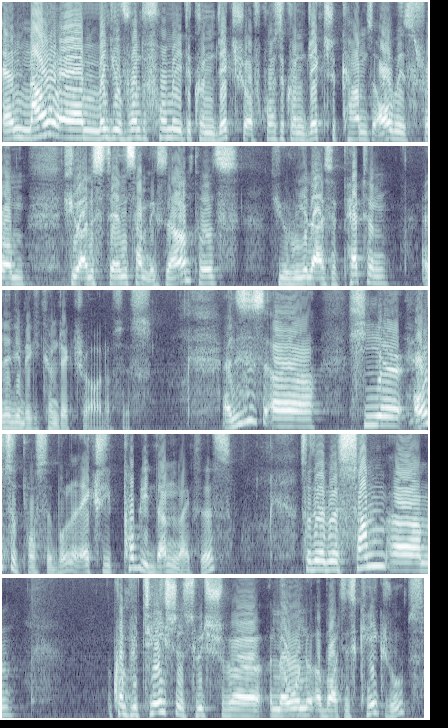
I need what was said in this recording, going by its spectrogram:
And now, um, when you want to formulate a conjecture, of course, the conjecture comes always from you understand some examples, you realize a pattern, and then you make a conjecture out of this. And this is uh, here also possible, and actually probably done like this. So there were some um, computations which were known about these K groups.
